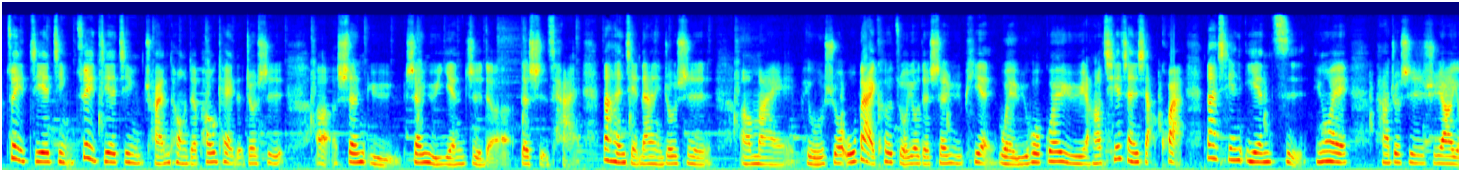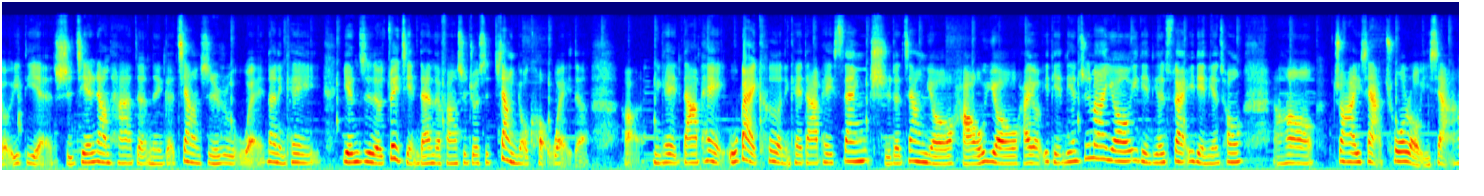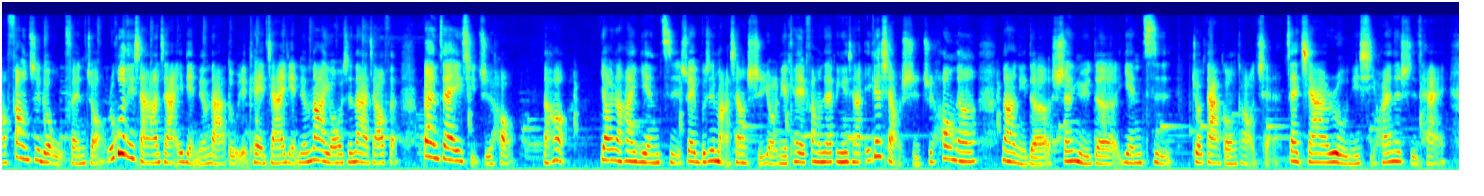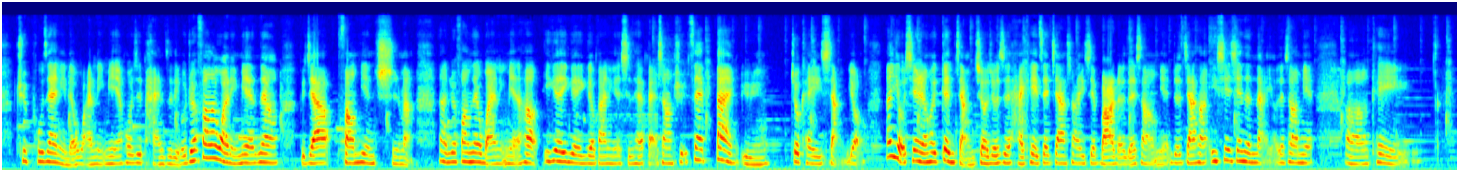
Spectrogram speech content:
最接近最接近传统的 poke 的就是呃生鱼生鱼腌制的的食材。那很简单，你就是呃买，比如说五百克左右的生鱼片、尾鱼或鲑鱼，然后切成小块。那先腌制，因为它就是需要有一点时间让它的那个酱汁入味。那你可以腌制的最简单的方式就是酱油口味的。啊，你可以搭配五百克，你可以搭配三匙的酱油、蚝油，还有一点点芝麻油、一点点蒜、一点点葱，然后抓一下、搓揉一下，然后放置个五分钟。如果你想要加一点点辣度，也可以加一点点辣油或是辣椒粉，拌在一起之后，然后。要让它腌制，所以不是马上食用，你可以放在冰箱一个小时之后呢，那你的生鱼的腌制就大功告成。再加入你喜欢的食材，去铺在你的碗里面或是盘子里，我觉得放在碗里面那样比较方便吃嘛。那你就放在碗里面，然后一个一个一个把你的食材摆上去，再拌匀。就可以享用。那有些人会更讲究，就是还可以再加上一些 butter 在上面，就加上一些些的奶油在上面，呃，可以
